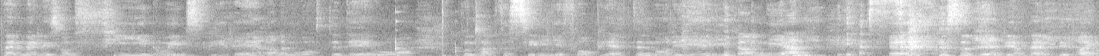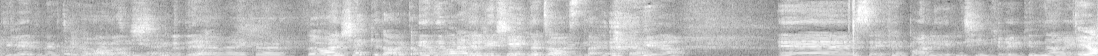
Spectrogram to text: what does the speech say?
på en veldig sånn fin og inspirerende måte. Det er jo å kontakte Silje for PT når de er i gang igjen. Yes. Eh, Så det blir veldig bra. Jeg gleder meg til å komme i gang igjen med det. Det var en kjekk dag, da. Ja, det var veldig fin kjekt dag. torsdag. Ja. Eh, så jeg fikk bare en liten kink i ryggen der. Jeg Ja.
